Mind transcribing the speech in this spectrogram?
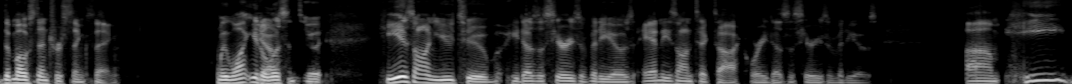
the most interesting thing. We want you to Yeah. listen to it. He is on YouTube. He does a series of videos, and he's on TikTok where he does a series of videos. Um, he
